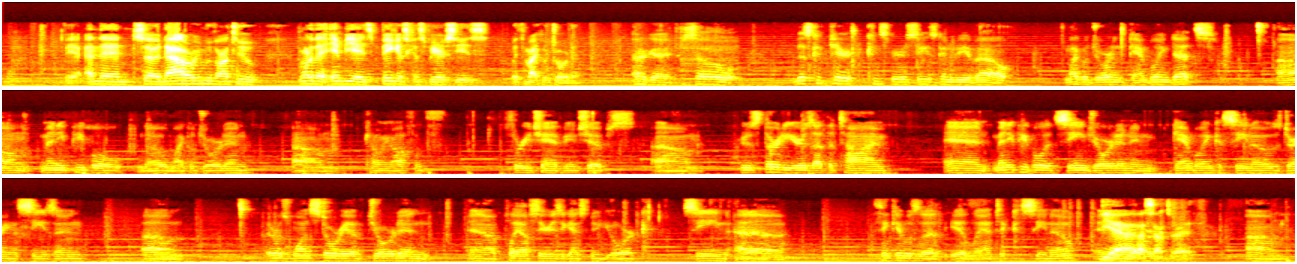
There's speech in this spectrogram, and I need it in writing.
Yeah, and then, so now we're going to move on to one of the NBA's biggest conspiracies with Michael Jordan. Okay, so this conspiracy is going to be about Michael Jordan's gambling debts. Um, many people know Michael Jordan um, coming off of three championships. Um, he was 30 years at the time, and many people had seen Jordan in gambling casinos during the season. Um, there was one story of Jordan in a playoff series against New York, seen at a I think it was a the Atlantic Casino. in Yeah, that sounds right. Um,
